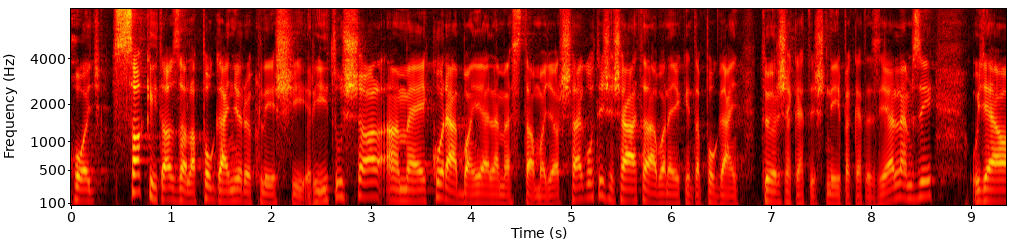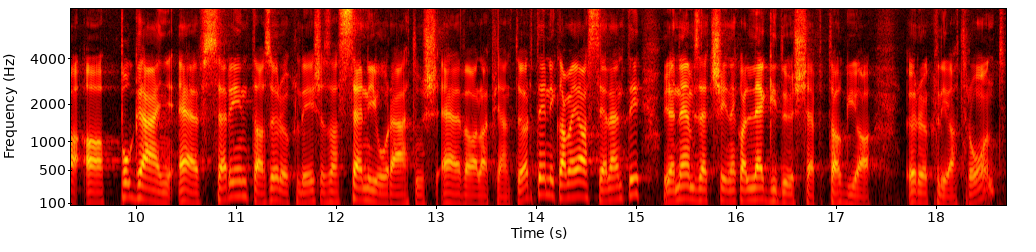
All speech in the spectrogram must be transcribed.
hogy szakít azzal a pogány öröklési rítussal, amely korábban jellemezte a magyarságot is, és általában egyébként a pogány törzseket és népeket ez jellemzi. Ugye a, a pogány elv szerint az öröklés az a szeniorátus elve alapján történik, amely azt jelenti, hogy a nemzetségnek a legidősebb tagja örökli a trónt,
